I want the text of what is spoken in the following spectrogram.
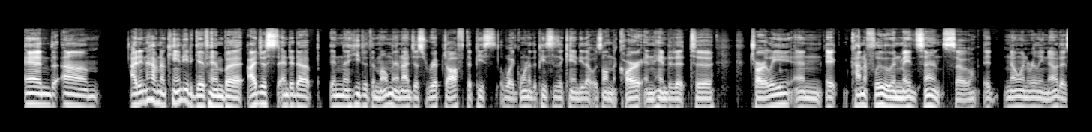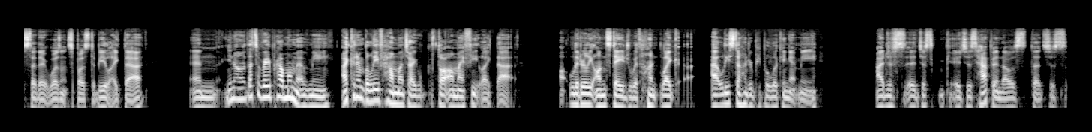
and um I didn't have no candy to give him, but I just ended up in the heat of the moment. I just ripped off the piece, like one of the pieces of candy that was on the cart, and handed it to Charlie, and it kind of flew and made sense. So it, no one really noticed that it wasn't supposed to be like that. And you know, that's a very moment of me. I couldn't believe how much I thought on my feet like that, Uh, literally on stage with hun- like at least hundred people looking at me. I just, it just, it just happened. I was, that's just,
